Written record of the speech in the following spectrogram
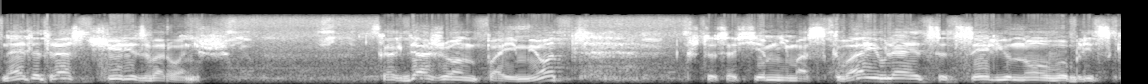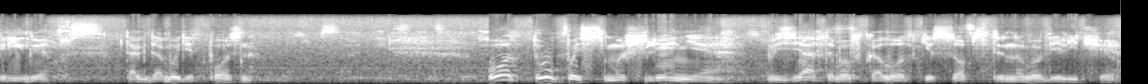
На этот раз через Воронеж. Когда же он поймет, что совсем не Москва является целью нового блицкрига, тогда будет поздно. О тупость мышления, взятого в колодки собственного величия.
